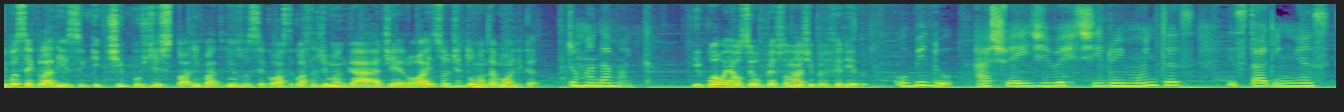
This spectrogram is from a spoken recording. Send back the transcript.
E você, Clarice, que tipos de história em quadrinhos você gosta? Gosta de mangá, de heróis ou de Turma da Mônica? Turma da Mônica. E qual é o seu personagem preferido? O Bidu. Achei divertido em muitas historinhas.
